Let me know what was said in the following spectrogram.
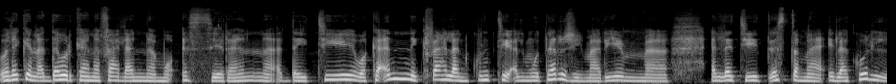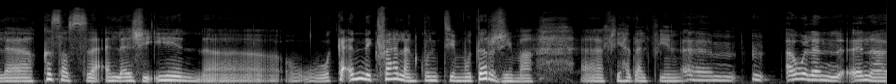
ولكن الدور كان فعلا مؤثرا أديتي وكأنك فعلا كنت المترجمة ريم التي تستمع إلى كل قصص اللاجئين آه، وكأنك فعلا كنت مترجمة آه، في هذا الفيلم. أولا أنا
